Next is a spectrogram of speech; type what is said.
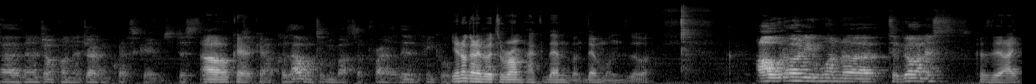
Uh, gonna jump on the Dragon Quest games. Just. Oh, okay, okay. Because that one took me by surprise. I didn't think it. You're not gonna be able to ROM hack them, but them ones though, I would only wanna, to be honest, because they're like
